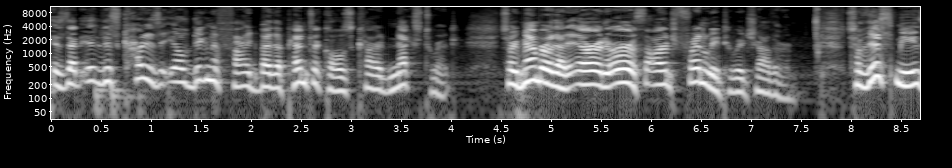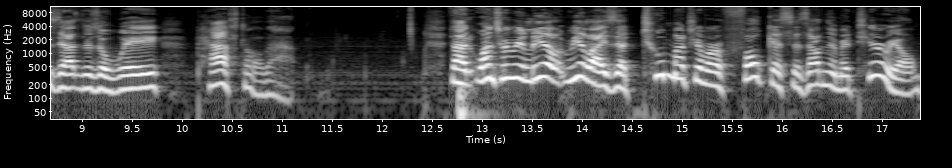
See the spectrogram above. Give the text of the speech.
is that this card is ill dignified by the Pentacles card next to it. So remember that air and earth aren't friendly to each other. So this means that there's a way past all that. That once we realize that too much of our focus is on the material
